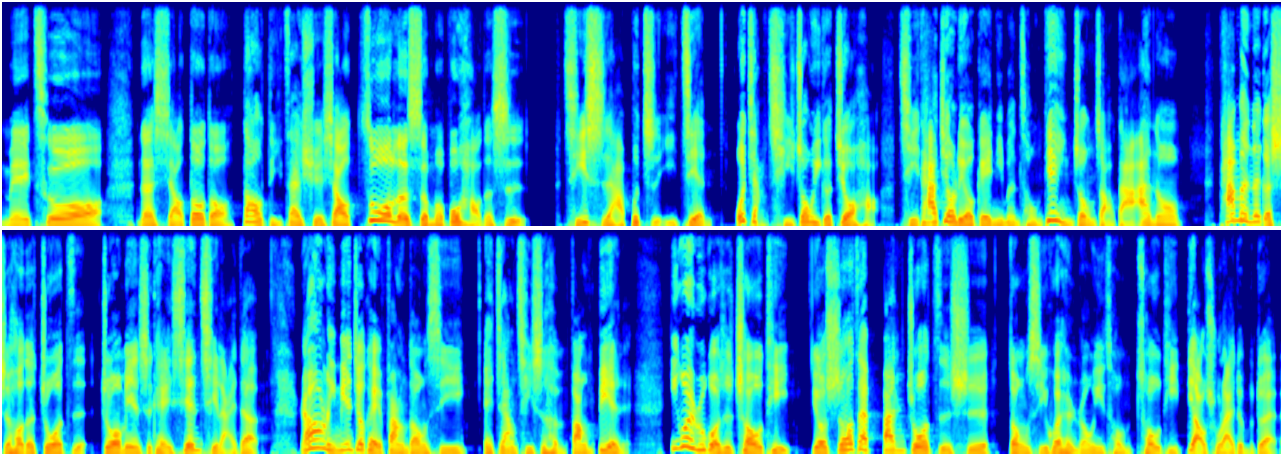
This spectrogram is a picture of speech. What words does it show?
没错，那小豆豆到底在学校做了什么不好的事？其实啊，不止一件。我讲其中一个就好，其他就留给你们从电影中找答案哦。他们那个时候的桌子，桌面是可以掀起来的，然后里面就可以放东西。诶，这样其实很方便，因为如果是抽屉，有时候在搬桌子时，东西会很容易从抽屉掉出来，对不对？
